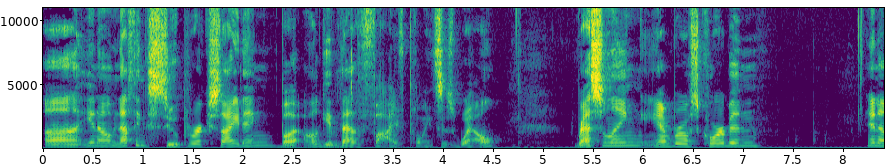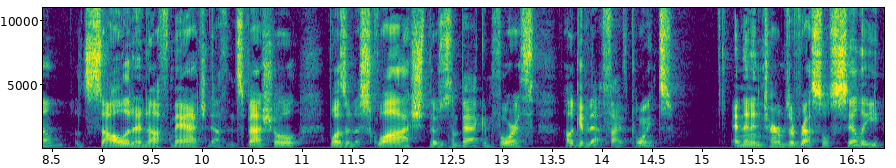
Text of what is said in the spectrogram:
Uh, you know, nothing super exciting, but I'll give that a five points as well. Wrestling, Ambrose Corbin, you know, solid enough match, nothing special. Wasn't a squash. There's some back and forth. I'll give that five points. And then in terms of Wrestle Silly,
